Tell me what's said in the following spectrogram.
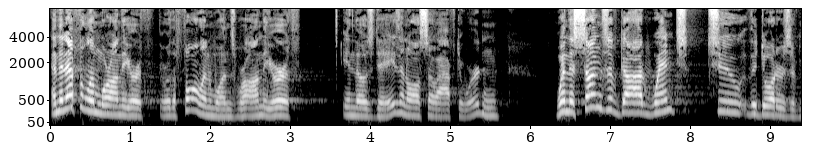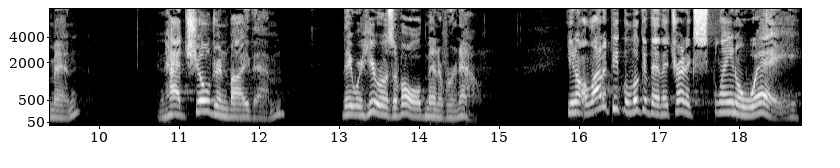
And the Nephilim were on the earth, or the fallen ones were on the earth in those days and also afterward. And when the sons of God went to the daughters of men and had children by them, they were heroes of old, men of renown. You know, a lot of people look at that and they try to explain away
